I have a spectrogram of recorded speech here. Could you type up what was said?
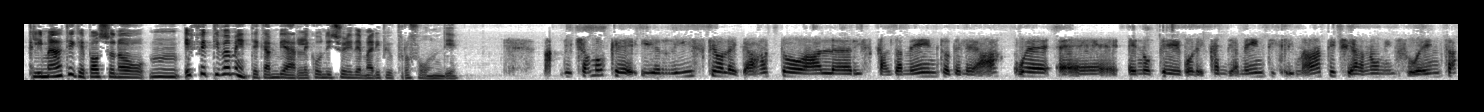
climatiche possono mh, mm, effettivamente cambiare le condizioni dei mari più profondi? Ma diciamo che il rischio legato al riscaldamento delle acque è, è, notevole, i cambiamenti climatici hanno un'influenza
